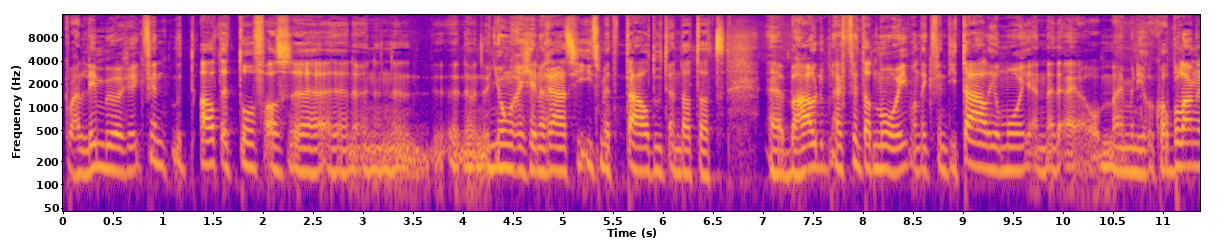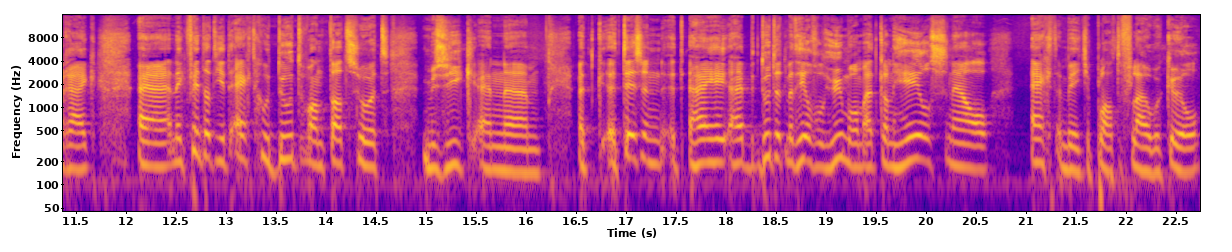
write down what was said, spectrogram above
qua Limburger. Ik vind het altijd tof als een, een- een jongere generatie iets met de taal doet en dat dat eh, behouden blijft. Ik vind dat mooi, want ik vind die taal heel mooi en eh, op mijn manier ook wel belangrijk. Eh, en ik vind dat hij het echt goed doet, want dat soort muziek en ehm, het, het is een, het- hij, hij doet het met heel veel humor, maar het kan heel snel echt een beetje platte flauwekul.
